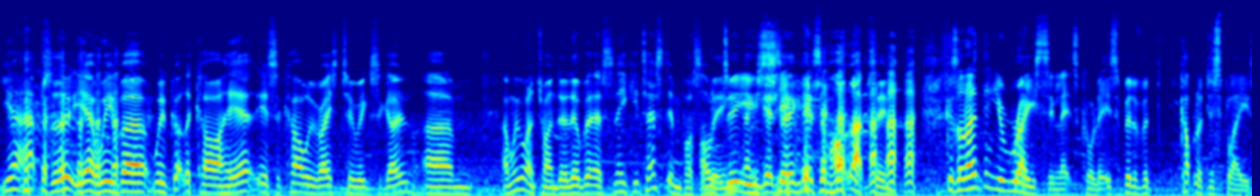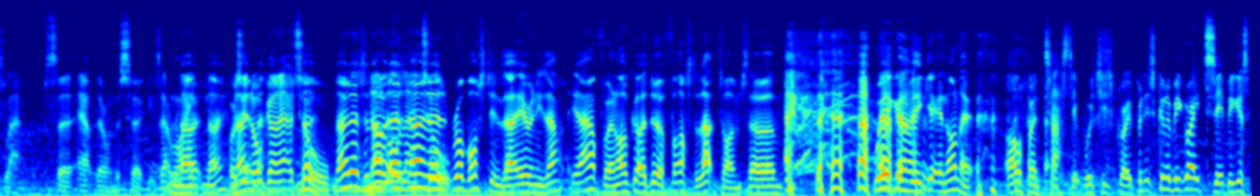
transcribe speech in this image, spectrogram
Yeah, absolutely. yeah, we've uh, we've got the car here. It's a car we raced two weeks ago, um, and we want to try and do a little bit of sneaky testing, possibly, oh, do you and get, to, get some hot laps in. Because I don't think you're racing. Let's call it. It's a bit of a couple of displays laps uh, out there on the circuit. Is that right? No, no. Or is no, it not no, going out at no, all? No, there's no, no, there's no, Rob Austin's out here and he's out, Alpha, and I've got to do a faster lap time, so um, we're going to be getting on it. oh, fantastic! Which is great, but it's going to be great to see it because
